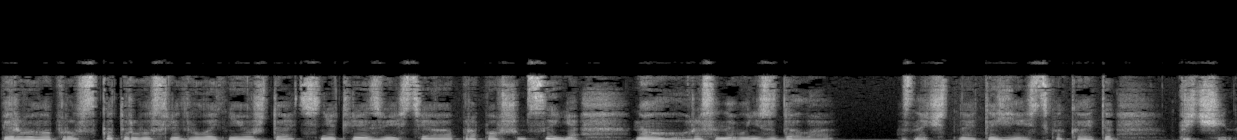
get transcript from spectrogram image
первый вопрос, которого следовало от нее ждать, нет ли известия о пропавшем сыне. Но раз она его не задала, значит, на это есть какая-то причина.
